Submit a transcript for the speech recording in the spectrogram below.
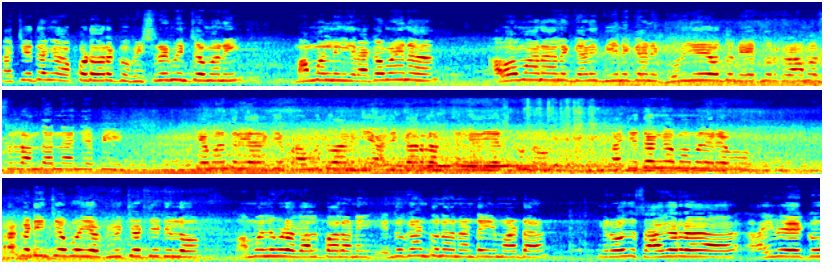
ఖచ్చితంగా అప్పటి వరకు విశ్రమించమని మమ్మల్ని ఈ రకమైన అవమానాలకు కానీ దీనికి కానీ గురి చేయవద్దు నేతూరు గ్రామస్తులందరినీ అని చెప్పి ముఖ్యమంత్రి గారికి ప్రభుత్వానికి అధికారులకు తెలియజేసుకుంటూ ఖచ్చితంగా మమ్మల్ని రేపు ప్రకటించబోయే ఫ్యూచర్ సిటీలో మమ్మల్ని కూడా కలపాలని ఎందుకంటున్నానంటే ఈ మాట ఈరోజు సాగర్ హైవేకు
